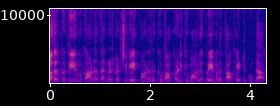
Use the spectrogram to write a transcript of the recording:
அதற்கு தீர்வு காண தங்கள் கட்சி வேட்பாளருக்கு வாக்களிக்குமாறு பிரேமலதா கேட்டுக்கொண்டார்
